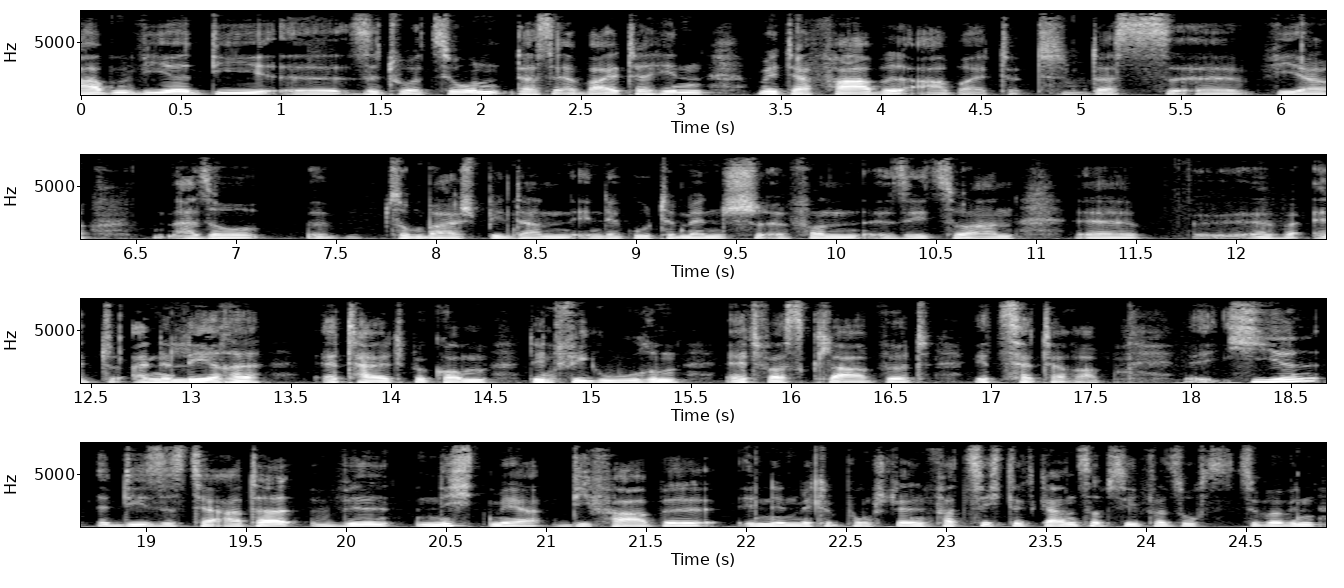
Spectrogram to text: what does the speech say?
haben wir die äh, Situation, dass er weiterhin mit der Fabel arbeitet, mhm. dass äh, wir also äh, zum Beispiel dann in der gute Mensch äh, von Sezuan äh, eine Lehre erteilt bekommen, den Figuren etwas klar wird, etc. Hier, dieses Theater will nicht mehr die Fabel in den Mittelpunkt stellen, verzichtet ganz auf sie, versucht sie zu überwinden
